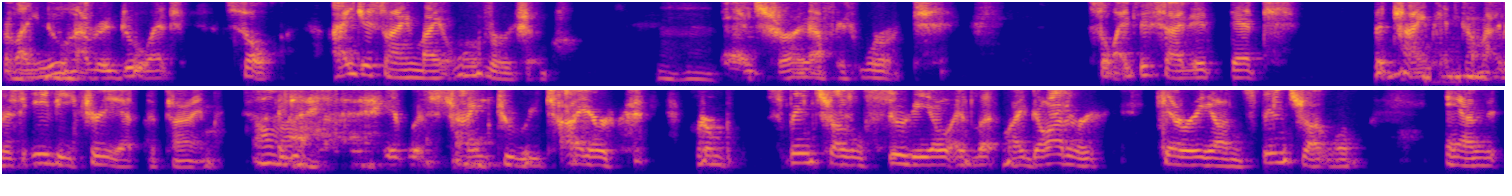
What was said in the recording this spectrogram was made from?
But I knew how to do it. So I designed my own version. Mm-hmm. And sure enough, it worked. So I decided that the time had come. I was 83 at the time. Oh my. It was time to retire from Spin Shuttle Studio and let my daughter carry on Spin Shuttle and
